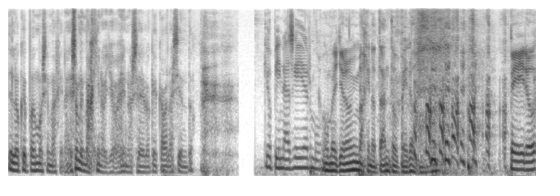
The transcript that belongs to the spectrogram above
de lo que podemos imaginar. Eso me imagino yo, ¿eh? no sé lo que acabará siendo. ¿Qué opinas, Guillermo? Hombre, yo no me imagino tanto, pero. pero,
